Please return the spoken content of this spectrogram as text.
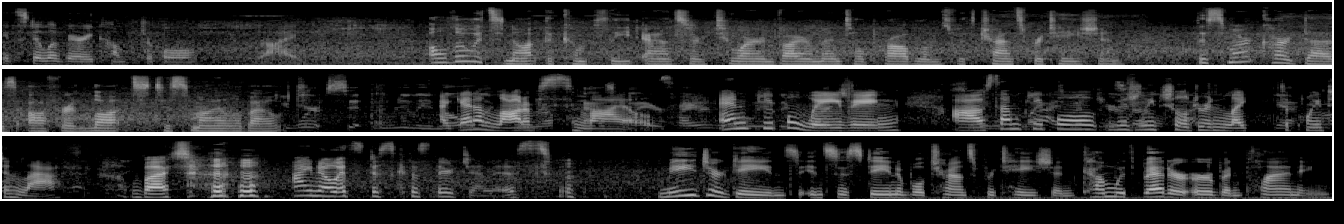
it's still a very comfortable ride. Although it's not the complete answer to our environmental problems with transportation, the smart car does offer lots to smile about. I get a lot of smiles and people waving. Uh, some people, usually children, like to point and laugh, but I know it's just because they're jealous. Major gains in sustainable transportation come with better urban planning,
